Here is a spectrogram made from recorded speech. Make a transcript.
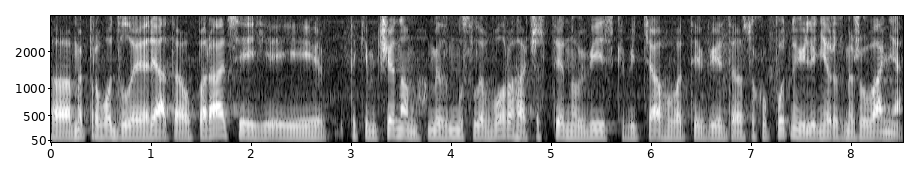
е, ми проводили ряд операцій, і таким чином ми змусили ворога частину військ відтягувати від е, сухопутної лінії розмежування,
